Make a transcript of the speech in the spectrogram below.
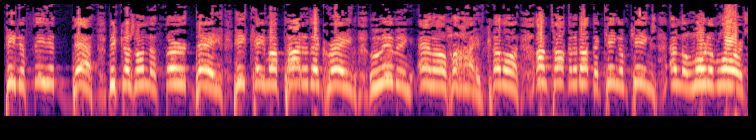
He defeated death because on the third day he came up out of the grave living and alive. Come on. I'm talking about the King of Kings and the Lord of Lords.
